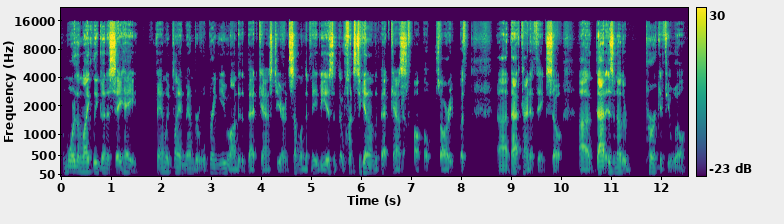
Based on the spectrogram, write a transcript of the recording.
we're more than likely going to say, hey, family plan member, we'll bring you onto the betcast here, and someone that maybe isn't that wants to get on the betcast. Oh, oh, sorry, but uh, that kind of thing. So uh, that is another perk, if you will.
